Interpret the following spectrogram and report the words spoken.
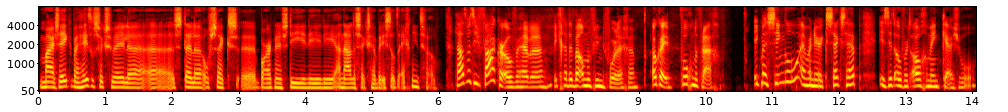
Maar zeker bij heteroseksuele eh, stellen of sekspartners die, die, die anale seks hebben, is dat echt niet zo. Laten we het hier vaker over hebben. Ik ga dit bij al mijn vrienden voorleggen. Oké, volgende vraag. Ik ben single en wanneer ik seks heb, is dit over het algemeen casual.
